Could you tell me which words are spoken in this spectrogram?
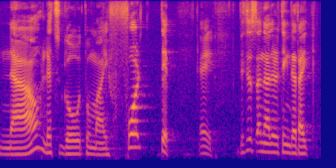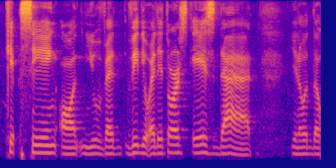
now let's go to my fourth tip. Okay, this is another thing that I keep seeing on new video editors is that you know the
